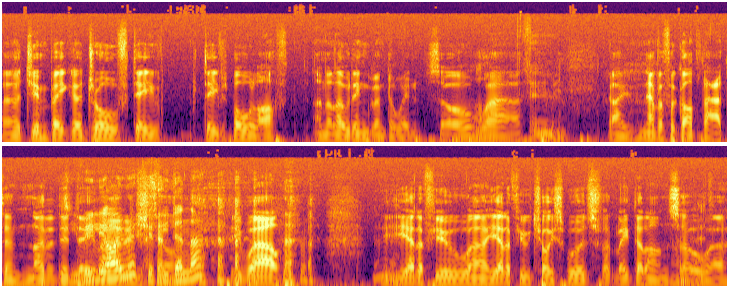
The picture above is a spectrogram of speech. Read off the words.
uh, Jim Baker drove Dave Dave's bowl off and allowed England to win. So Oh, uh. I never forgot that, and neither Is did he Dave really. Irish if he so- done that? he, well, he had a few. Uh, he had a few choice words for later on. So, uh,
